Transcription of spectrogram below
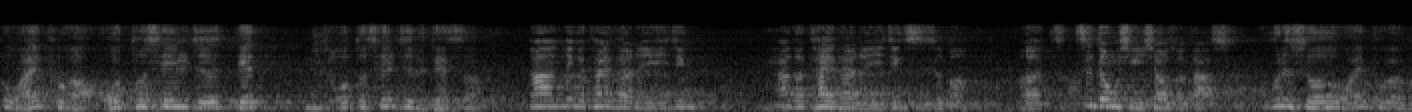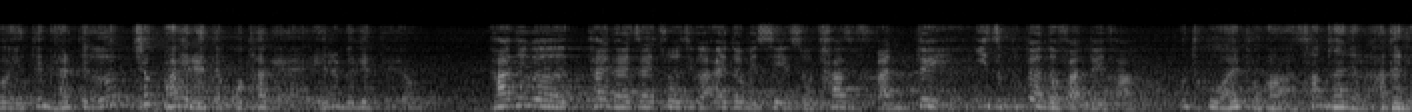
그 와이프가 오토 세일즈 됐, 오토 세일즈는 됐어. 那那个太太呢已经，他的太太呢已经是什么？呃，自自动型销售大师。 그래서 와이프가 그 인터뷰 할 때 엄청 방해를 했대 못하게 애를 먹였대요. 他那个太太在做这个爱多美事业的时候，他是反对，一直不断的反对他。 근데 그 와이프가 3, 4년을 하더니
